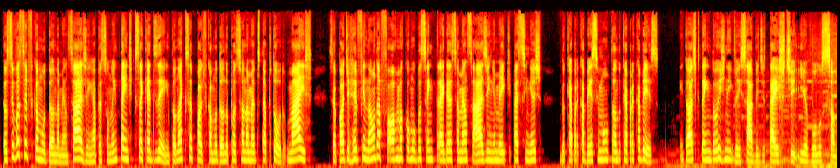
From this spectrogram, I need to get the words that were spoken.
Então, se você fica mudando a mensagem, a pessoa não entende o que você quer dizer. Então, não é que você pode ficar mudando o posicionamento o tempo todo, mas você pode ir refinando a forma como você entrega essa mensagem e meio que pecinhas do quebra-cabeça e montando o quebra-cabeça. Então, acho que tem dois níveis, sabe, de teste e evolução.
